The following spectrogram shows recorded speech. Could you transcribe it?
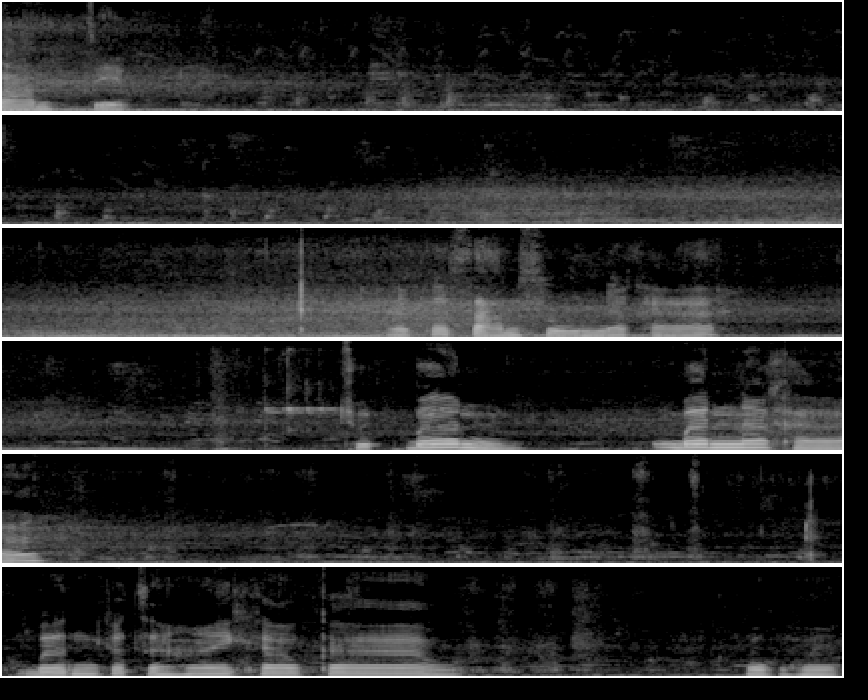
สามเจ็ดแล้วก็สามศูนย์นะคะ ชุดเบิ้ล เบิ้ลนะคะ เบิ้ลก็จะให้เก้าเก้าหกหก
